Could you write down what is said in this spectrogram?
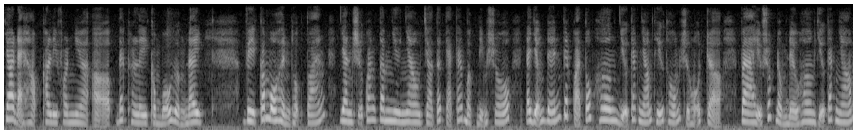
do Đại học California ở Berkeley công bố gần đây. Việc có mô hình thuật toán dành sự quan tâm như nhau cho tất cả các bậc điểm số đã dẫn đến kết quả tốt hơn giữa các nhóm thiếu thốn sự hỗ trợ và hiệu suất đồng đều hơn giữa các nhóm,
